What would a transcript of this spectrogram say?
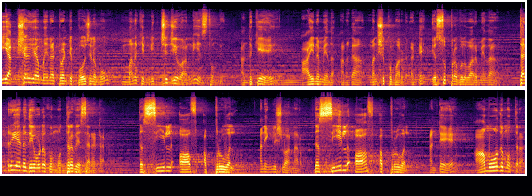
ఈ అక్షయమైనటువంటి భోజనము మనకి నిత్య జీవాన్ని ఇస్తుంది. అందుకే ఆయన మీద అనగా మనిషి కుమారుడు అంటే యస్సు ప్రభుల వారి మీద తండ్రి అయిన దేవుడు ఒక ముద్ర వేశారట. ద సీల్ ఆఫ్ అప్రూవల్ అని ఇంగ్లీష్లో అన్నారు. ద సీల్ ఆఫ్ అప్రూవల్ అంటే ఆమోద ముద్ర.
